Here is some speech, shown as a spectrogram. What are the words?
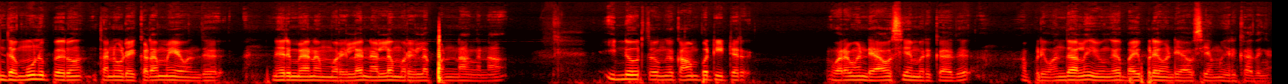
இந்த மூணு பேரும் தன்னுடைய கடமையை வந்து நேர்மையான முறையில் நல்ல முறையில் பண்ணாங்கன்னா இன்னொருத்தவங்க காம்படிட்டர் வர வேண்டிய அவசியம் இருக்காது. அப்படி வந்தாலும் இவங்க பயப்பட வேண்டிய அவசியமும் இருக்காதுங்க.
